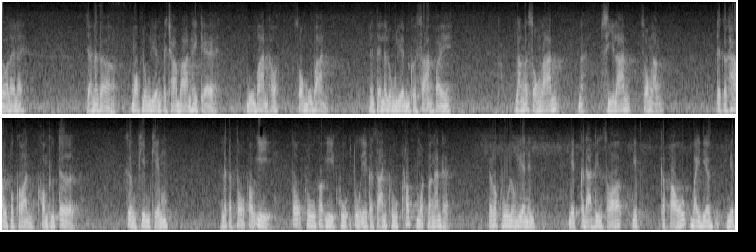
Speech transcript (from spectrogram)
ต่ออะไรๆจากนั้นก็ มอบโรงเรียนประชาบาลให้แก่หมู่บ้านเขาสองหมู่บ้านแต่ละโรงเรียนก็สร้างไปหลังละสองล้านนะสี่ล้านสองหลัง แต่ก็ค่าอุปกรณ์คอมพิวเตอร์ เครื่องพิมพ์เข็ม แล้วก็โต๊ะเก้าอี้ โต๊ะครูเก้าอี้ครูตู้เอกสารครูครบหมดว่างั้นเถอะแปลว่าครูโรงเรียนเนี่ยเหน็บกระดาษดินสอเหน็บกระเป๋าใบเดียวเหน็บ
